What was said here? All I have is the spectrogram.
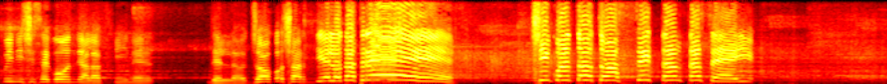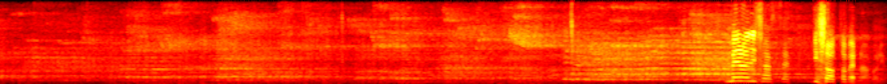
15 secondi alla fine del gioco. Ciardiello da 3 58 a 76 meno 17, 18 per Napoli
